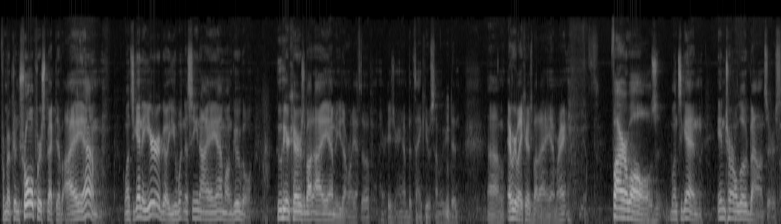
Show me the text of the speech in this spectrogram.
From a control perspective, IAM. Once again, a year ago, you wouldn't have seen IAM on Google. Who here cares about IAM? You don't really have to raise your hand, but thank you, if some of you did. Um, everybody cares about IAM, right? Yes. Firewalls, once again, internal load balancers.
